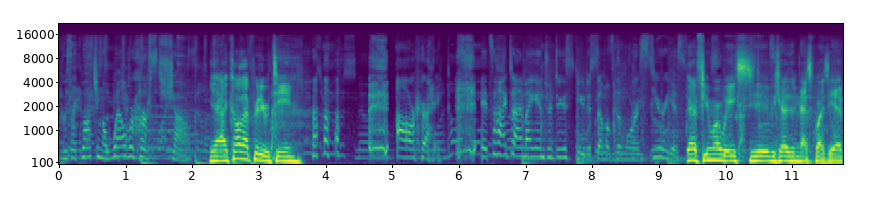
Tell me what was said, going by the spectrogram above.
It was like watching a well-rehearsed show. Yeah, I call that pretty routine. All right. It's high time I introduced you to some of the more serious. Got a few more weeks to, because of net splits yet.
